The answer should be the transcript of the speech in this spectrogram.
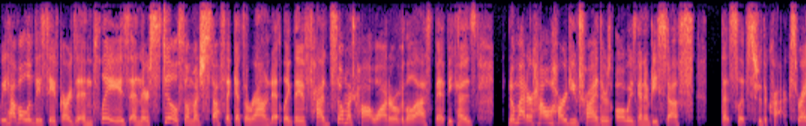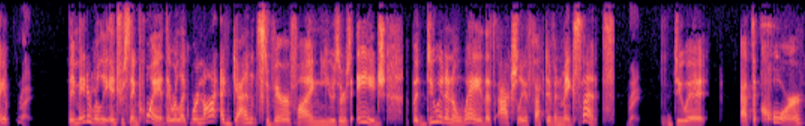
we have all of these safeguards in place, and there's still so much stuff that gets around it. Like, they've had so much hot water over the last bit because no matter how hard you try, there's always going to be stuff that slips through the cracks, right? Right. they made a really interesting point. They were like, we're not against verifying users' age, but do it in a way that's actually effective and makes sense. Right. Do it at the core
